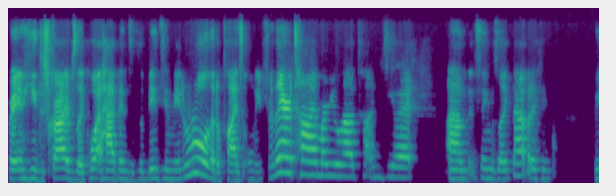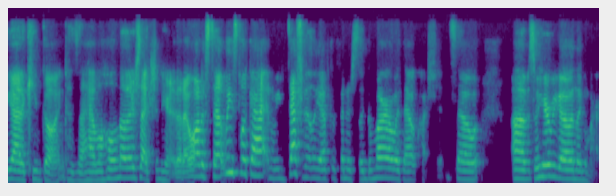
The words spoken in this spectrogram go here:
Right, and he describes like what happens if the Beit Din made a rule that applies only for their time. Are you allowed to undo it? Um, things like that. But I think we got to keep going because I have a whole nother section here that I want us to at least look at, and we definitely have to finish the Gemara without question. So um, so here we go in the Gemara.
